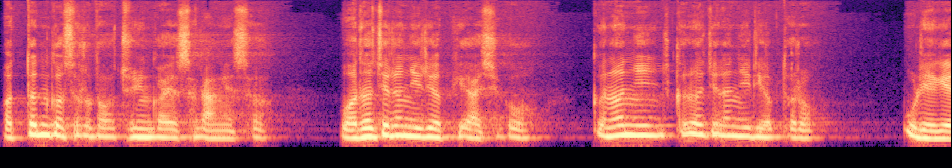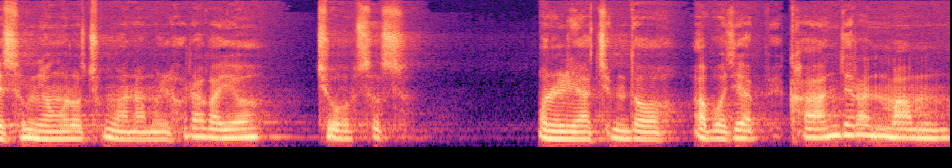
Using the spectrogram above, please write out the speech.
어떤 것으로도 주님과의 사랑에서 멀어지는 일이 없게 하시고 끊어지는 일이 없도록 우리에게 성령으로 충만함을 허락하여 주옵소서. 오늘 이 아침도 아버지 앞에 간절한 마음,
